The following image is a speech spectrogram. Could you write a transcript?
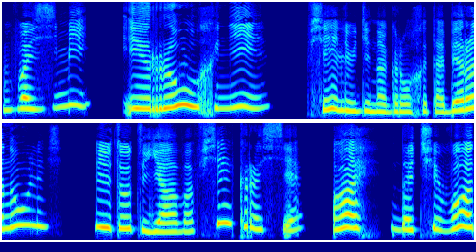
возьми и рухни. Все люди на грохот обернулись. И тут я во всей красе. Ай, да чего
